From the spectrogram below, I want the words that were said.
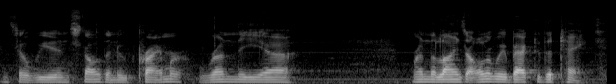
And so we installed a new primer run the uh, run the lines all the way back to the tank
